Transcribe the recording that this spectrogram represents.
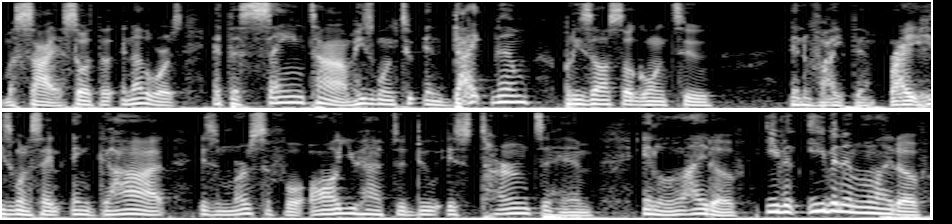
Messiah. So, the, in other words, at the same time, he's going to indict them, but he's also going to invite them, right? He's going to say, and God is merciful. All you have to do is turn to him in light of, even even in light of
